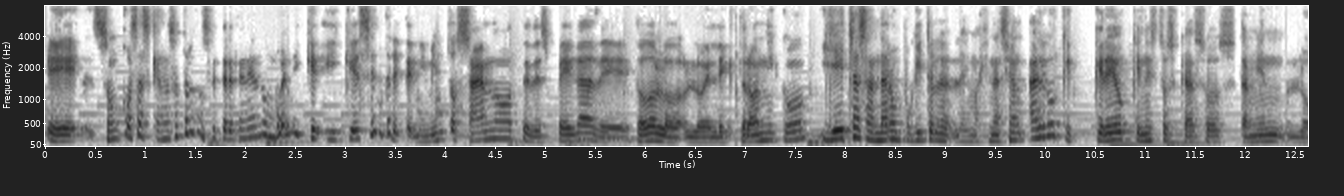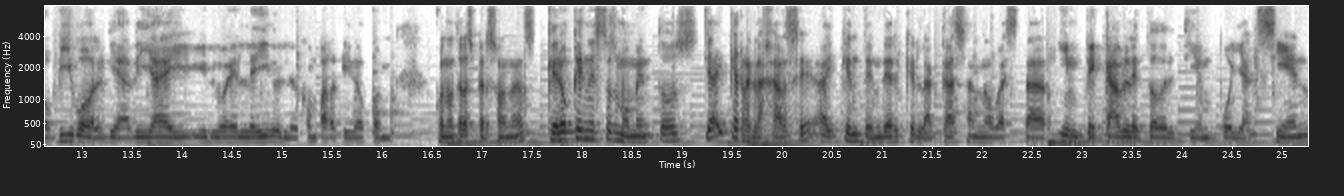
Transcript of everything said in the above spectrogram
eh, son cosas que a nosotros nos entretenían un buen y que, y que ese entretenimiento sano te despega de todo lo, electrónico y echas a andar un poquito la, imaginación. Algo que creo que en estos casos también lo vivo al día a día y, lo he leído y lo he compartido con, con otras personas. Creo que en estos momentos ya hay que relajarse, hay que entender que la casa no va a estar impecable todo el tiempo y al 100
